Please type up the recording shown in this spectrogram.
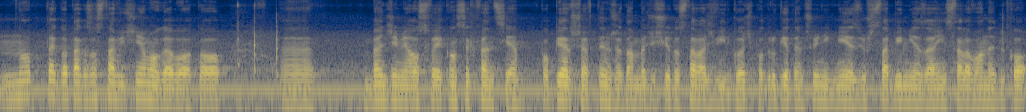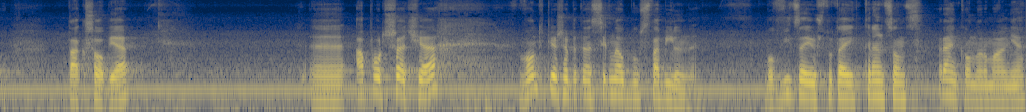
No tego tak zostawić nie mogę, bo to e, będzie miało swoje konsekwencje. Po pierwsze w tym, że tam będzie się dostawać wilgoć. Po drugie ten czujnik nie jest już stabilnie zainstalowany, tylko tak sobie. E, a po trzecie wątpię, żeby ten sygnał był stabilny. Bo widzę już tutaj kręcąc ręką normalnie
